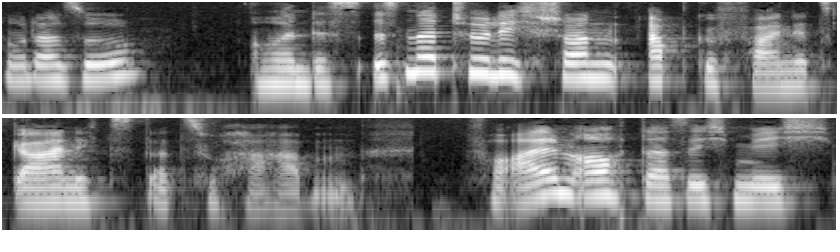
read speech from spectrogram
oder so. Und es ist natürlich schon abgefahren, jetzt gar nichts dazu haben. Vor allem auch, dass ich mich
